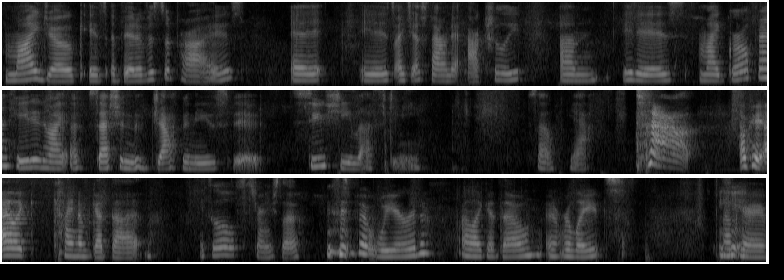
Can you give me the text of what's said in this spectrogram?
my joke is a bit of a surprise. It is, I just found it actually. Um, it is, my girlfriend hated my obsession with Japanese food. Sushi left me. So, yeah. okay, I like kind of get that. It's a little strange though. It's a bit weird. I like it though. It relates. Okay.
